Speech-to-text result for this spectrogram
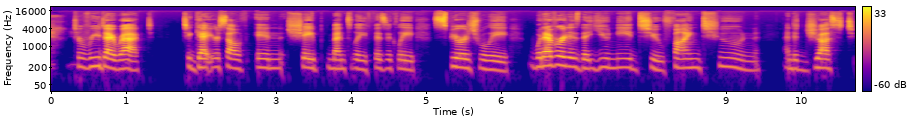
to redirect, to get yourself in shape mentally, physically, spiritually, whatever it is that you need to fine tune and adjust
